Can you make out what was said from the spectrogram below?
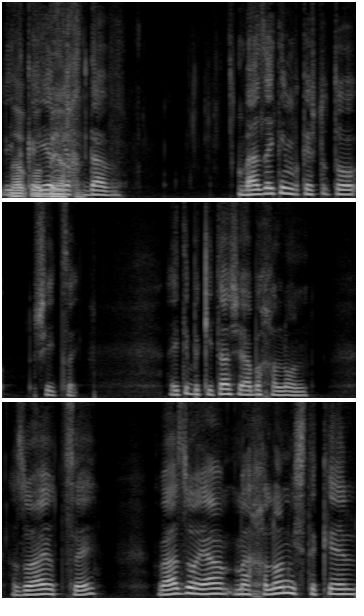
להתקיים. יחדיו. ואז הייתי מבקשת אותו שיצא. הייתי בכיתה שהיה בה חלון. אז הוא היה יוצא, ואז הוא היה מהחלון מסתכל,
